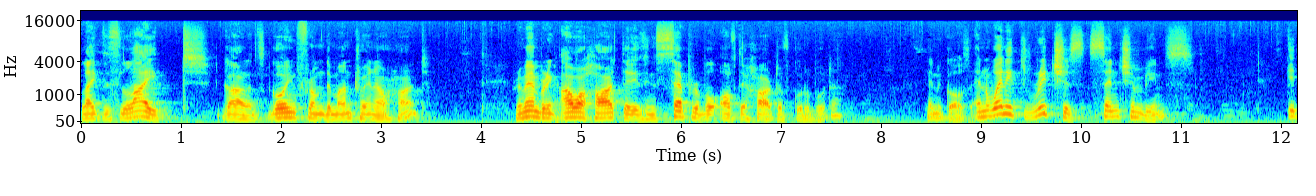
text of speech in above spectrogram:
like this light garlands going from the mantra in our heart, remembering our heart that is inseparable of the heart of Guru Buddha. Then it goes. And when it reaches sentient beings, it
